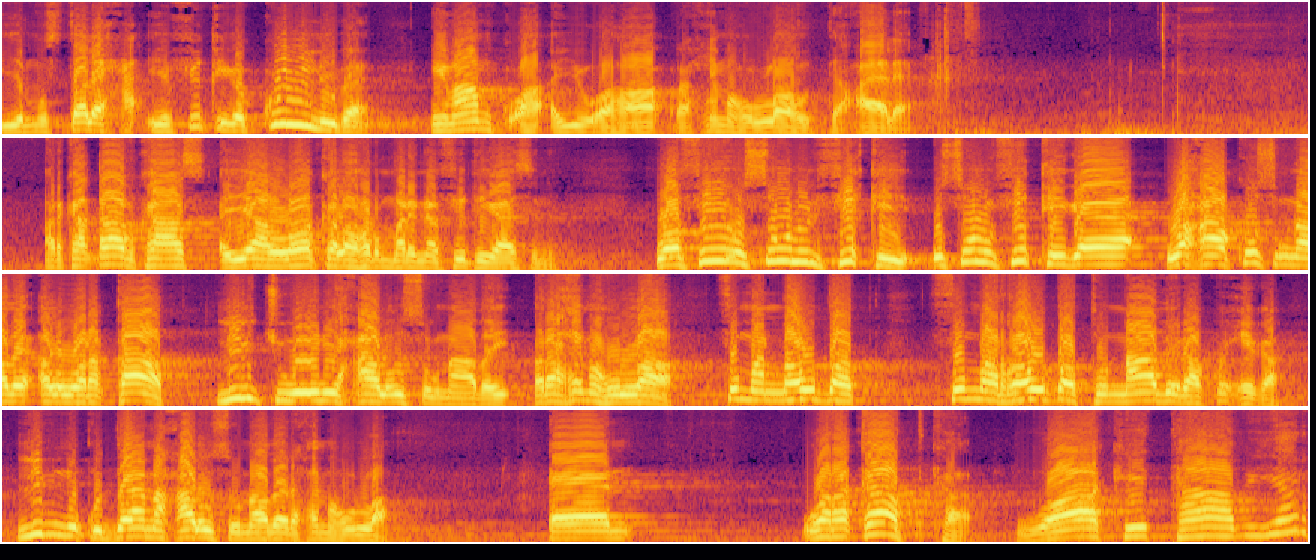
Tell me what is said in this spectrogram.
iyo musطalaxa iyo fiqiga kulliba imaamku ah ayuu ahaa raximah اllahu tacaala marka qaabkaas ayaa loo kala hormarina fiqigaasna wa fii usuuli اfiqi usuul fiqiga waxaa ku sugnaaday alwaraqaat liljuwayni xaal u sugnaaday raximah اllah uma uma rawdaة naadira ku xiga libni qudaama xaal u sugnaaday raximah اllah waraqaadka waa kitaab yar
